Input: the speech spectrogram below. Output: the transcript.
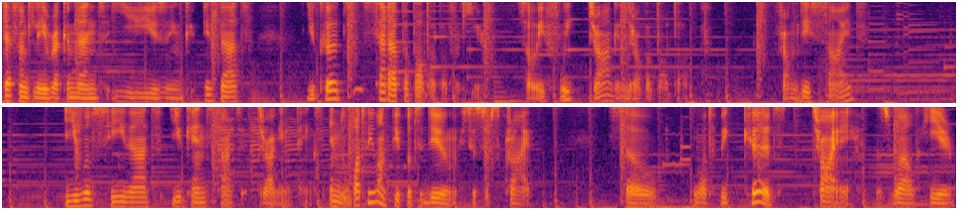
definitely recommend you using is that you could set up a pop-up over here. So if we drag and drop a pop-up from this side, you will see that you can start dragging things. And what we want people to do is to subscribe. So what we could try as well here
